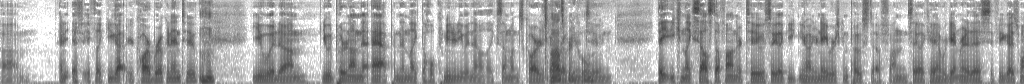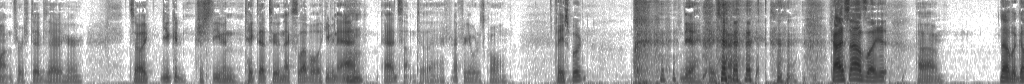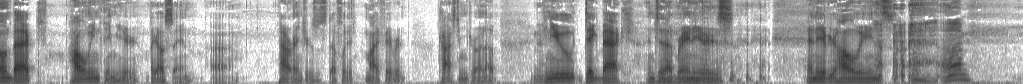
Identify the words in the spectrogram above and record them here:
um and if if like you got your car broken into, Mhm. you would um you would put it on the app and then like the whole community would know like someone's car just Oh, got that's broken pretty cool. into and they you can like sell stuff on there too so like you, you know your neighbors can post stuff on and say like hey we're getting rid of this if you guys want first dibs out of here so like you could just even take that to the next level like even add Mhm. add something to that I forget what it's called Facebook. yeah Facebook. Kind of sounds like it. um No, but going back, Halloween theme here. Like I was saying, uh, Power Rangers was definitely my favorite costume growing up. yeah. Can you dig back into that brain of yours? Any of your Halloweens? um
